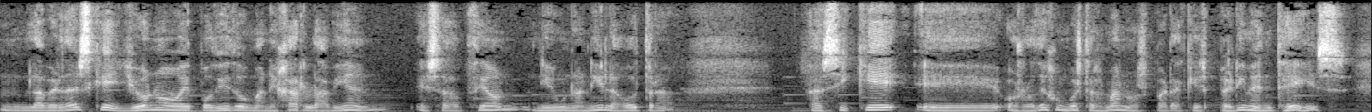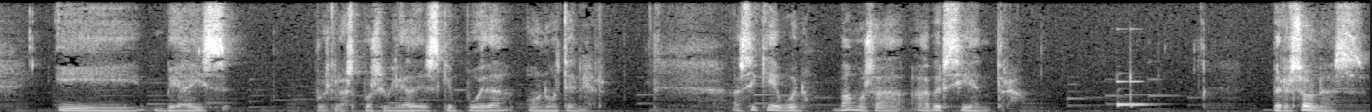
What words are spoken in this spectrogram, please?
la verdad es que yo no he podido manejarla bien, esa opción, ni una ni la otra. Así que eh, os lo dejo en vuestras manos para que experimentéis y veáis pues las posibilidades que pueda o no tener. Así que bueno, vamos a, a ver si entra. Personas.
